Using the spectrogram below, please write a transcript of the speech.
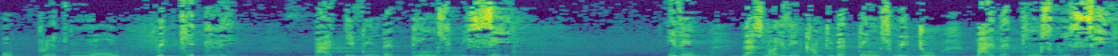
operate more wickedly by even the things we say. Even, let's not even come to the things we do, by the things we say.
